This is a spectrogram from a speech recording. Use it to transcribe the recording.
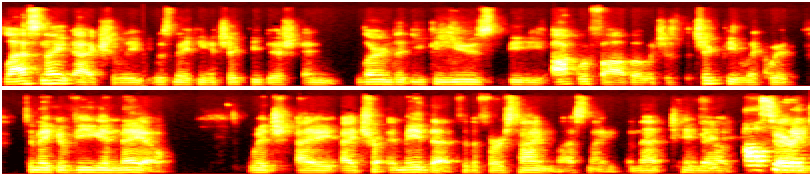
last night actually was making a chickpea dish and learned that you can use the aquafaba, which is the chickpea liquid, to make a vegan mayo which I I, tr- I made that for the first time last night, and that came out also make good.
